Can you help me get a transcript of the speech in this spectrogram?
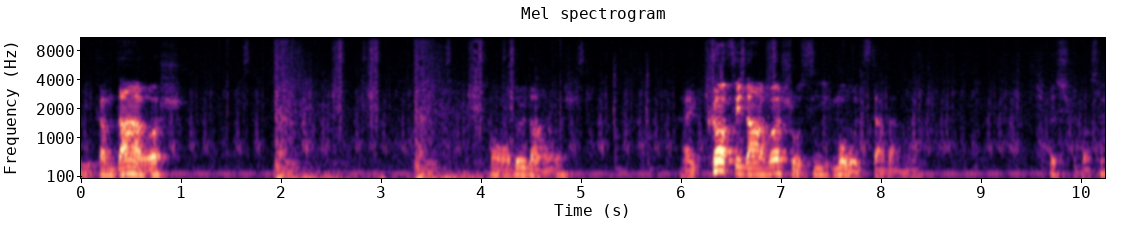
Il est comme dans la roche. Ils sont deux dans la roche. Ah, le coffre est dans la roche aussi. Maudit tabarnak. Je sais pas si je peux passer.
